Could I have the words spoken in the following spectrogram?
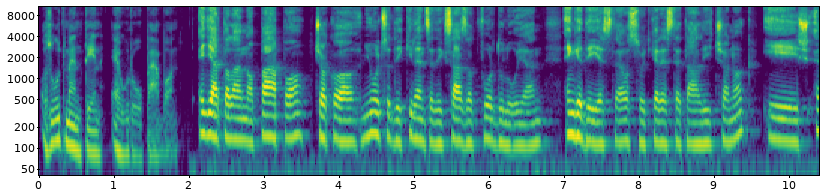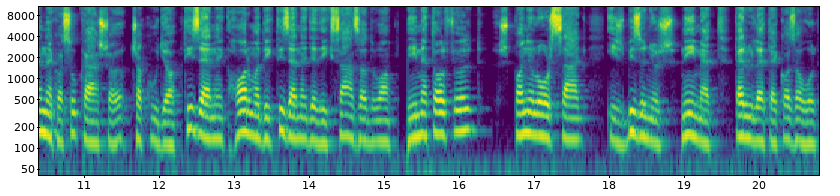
az út mentén Európában? Egyáltalán a pápa csak a 8.-9. század fordulóján engedélyezte azt, hogy keresztet állítsanak, és ennek a szokása csak úgy a 13.-14. században Németalföld, Spanyolország és bizonyos német területek az, ahol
